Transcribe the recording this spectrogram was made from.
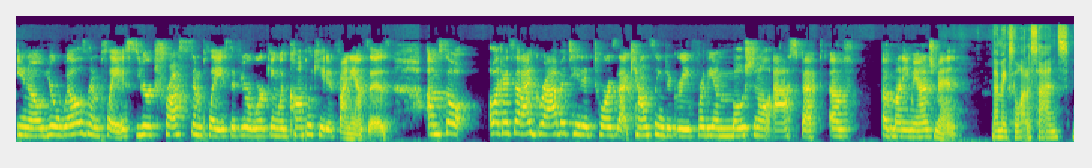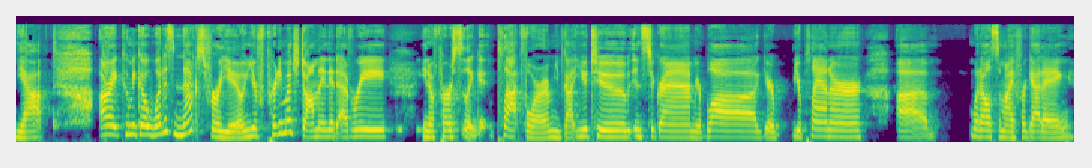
you know, your wills in place, your trusts in place if you're working with complicated finances? Um, so, like I said, I gravitated towards that counseling degree for the emotional aspect of of money management. That makes a lot of sense. Yeah. All right, Kumiko, what is next for you? You've pretty much dominated every, you know, first like platform. You've got YouTube, Instagram, your blog, your your planner. Um, what else am I forgetting?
